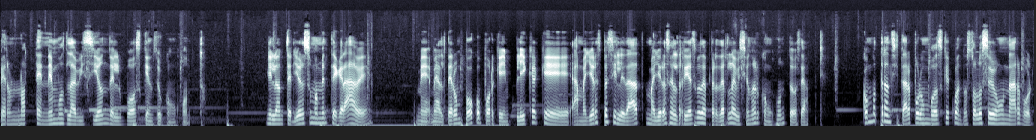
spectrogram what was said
pero no tenemos la visión del bosque en su conjunto. Y lo anterior es sumamente grave. Me, altera un poco porque implica que a mayor especialidad, mayor es el riesgo de perder la visión del conjunto. O sea, ¿Cómo transitar por un bosque cuando solo se ve un árbol?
